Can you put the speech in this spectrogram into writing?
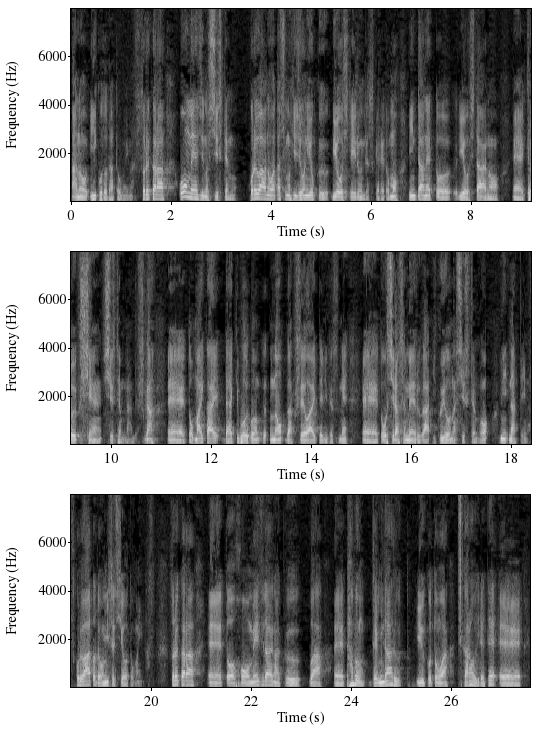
あの、いいことだと思います。それから、欧明治のシステム、これはあの私も非常によく利用しているんですけれども、インターネットを利用したあの、えー、教育支援システムなんですが、えっ、ー、と、毎回大規模の学生を相手にですね、えっ、ー、と、お知らせメールが行くようなシステムをになっています。これは後でお見せしようと思います。それから、えっ、と、明治大学は、えー、多分、ゼミナールということは力を入れて、えー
